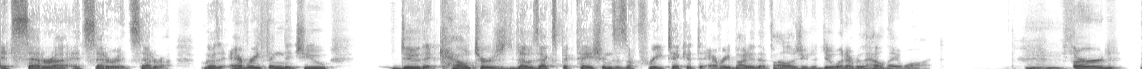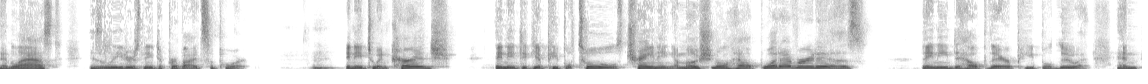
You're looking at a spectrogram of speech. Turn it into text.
et cetera, et cetera, et cetera. Because everything that you do that counters those expectations is a free ticket to everybody that follows you to do whatever the hell they want. Mm. Third and last is leaders need to provide support. Mm. They need to encourage, they need to give people tools, training, emotional help, whatever it is. They need to help their people do it. And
